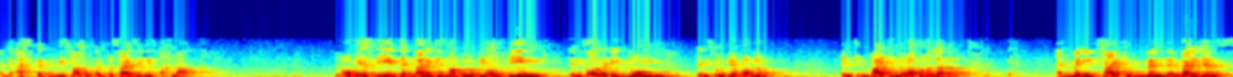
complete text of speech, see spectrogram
And the aspect Nabi Islam is emphasizing is akhlaq. That obviously if that marriage is not going to be on deen, then it's already doomed. Then it's going to be a problem. Then it's inviting the wrath of Allah Ta'ala. And many try to mend their marriages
